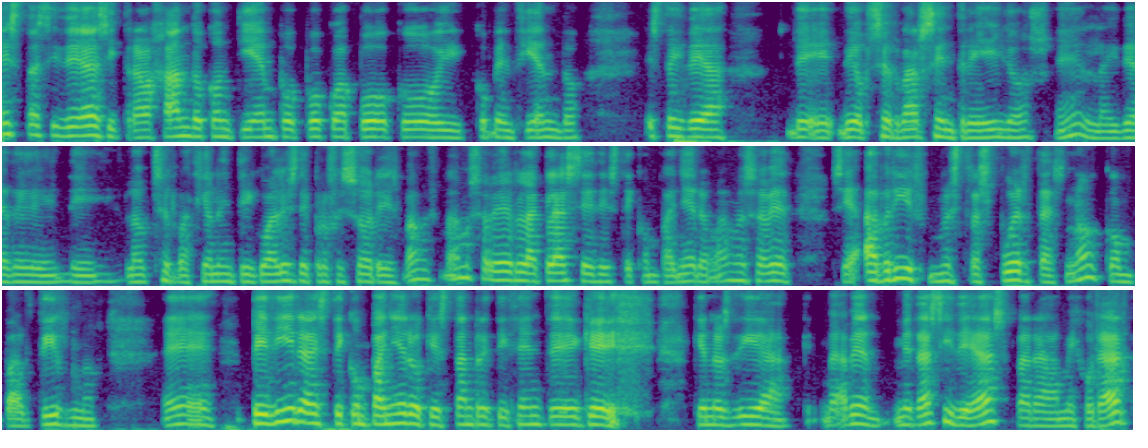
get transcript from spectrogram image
estas ideas y trabajando con tiempo, poco a poco y convenciendo esta idea de, observarse entre ellos, ¿eh? la idea de, la observación entre iguales de profesores. Vamos, vamos a ver la clase de este compañero, vamos a ver, o sea, abrir nuestras puertas, ¿no? compartirnos, ¿eh? pedir a este compañero que es tan reticente que, que nos diga, a ver, ¿me das ideas para mejorar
